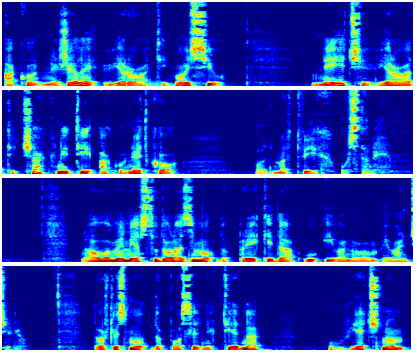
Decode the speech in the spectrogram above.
ako ne žele vjerovati Mojsiju, neće vjerovati čak niti ako netko od mrtvih ustane. Na ovome mjestu dolazimo do prekida u Ivanovom evanđelju. Došli smo do posljednjeg tjedna u vječnom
